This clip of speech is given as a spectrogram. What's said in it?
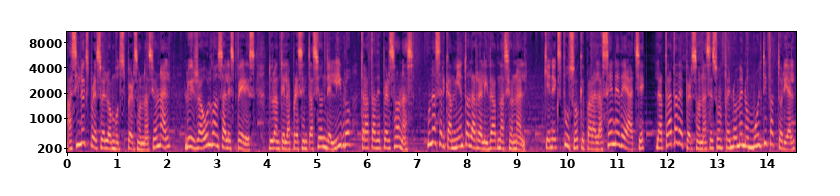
Así lo expresó el Ombudsperson Nacional, Luis Raúl González Pérez, durante la presentación del libro Trata de Personas, un acercamiento a la realidad nacional, quien expuso que para la CNDH la trata de personas es un fenómeno multifactorial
